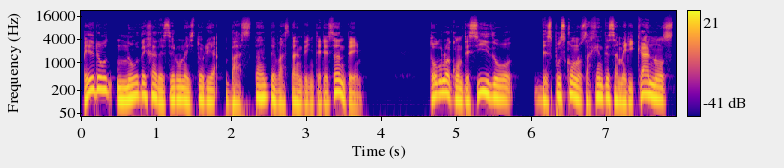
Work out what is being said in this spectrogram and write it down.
pero no deja de ser una historia bastante, bastante interesante. Todo lo acontecido, Después con los agentes americanos,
